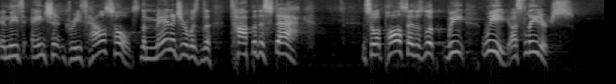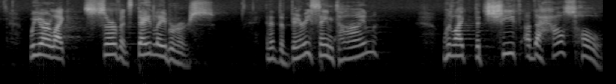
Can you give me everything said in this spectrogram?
in these ancient Greece households. The manager was the top of the stack. And so what Paul says is look, we, we, us leaders, we are like servants, day laborers. And at the very same time, we're like the chief of the household.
